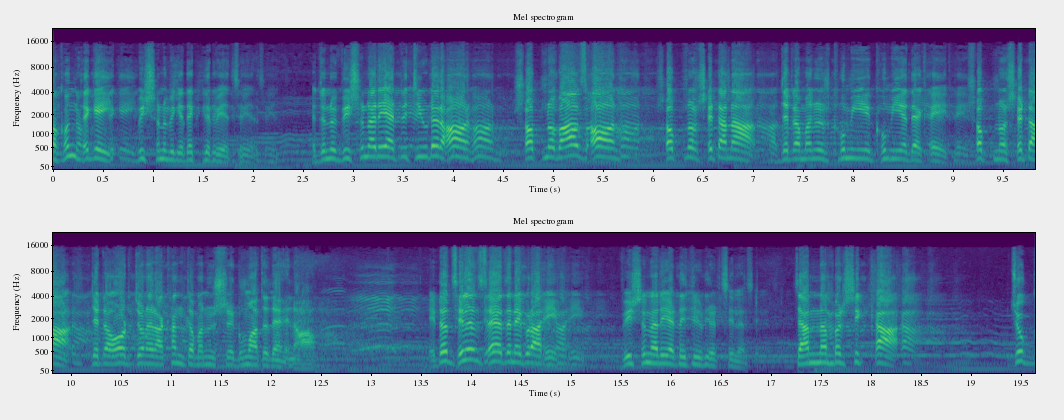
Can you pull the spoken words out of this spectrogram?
তখন থেকেই বিশ্বনবীকে দেখতে পেয়েছে এজন্য ভিশনারি অ্যাটিটিউডের হন, স্বপ্নবাজ হন। স্বপ্ন সেটা না, যেটা মানুষ ঘুমিয়ে ঘুমিয়ে দেখে। স্বপ্ন সেটা, যেটা অর্জনের আকাঙ্ক্ষা মানুষের ঘুমাতে দেয় না। এটা ছিলেন সৈয়দিন ইব্রাহিম। ভিশনারি অ্যাটিটিউডের ছিলেন। চার নাম্বার শিক্ষা, যোগ্য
